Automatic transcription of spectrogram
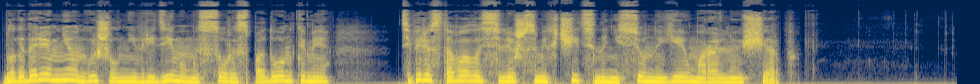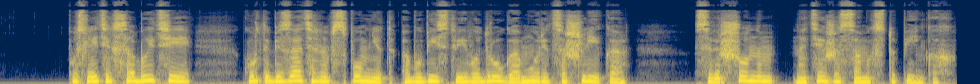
Благодаря мне он вышел невредимым из ссоры с подонками, теперь оставалось лишь смягчить нанесенный ею моральный ущерб. После этих событий Курт обязательно вспомнит об убийстве его друга Морица Шлика, совершенном на тех же самых ступеньках.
